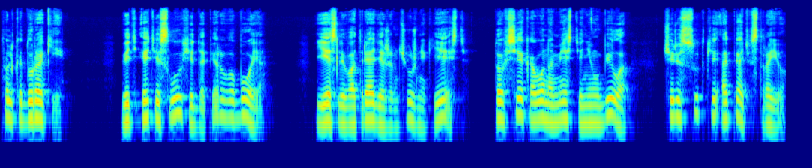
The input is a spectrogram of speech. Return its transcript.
«Только дураки. Ведь эти слухи до первого боя. Если в отряде жемчужник есть, то все, кого на месте не убило, через сутки опять в строю.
